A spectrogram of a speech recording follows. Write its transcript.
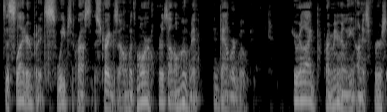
It's a slider, but it sweeps across the strike zone with more horizontal movement than downward movement. He relied primarily on his first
